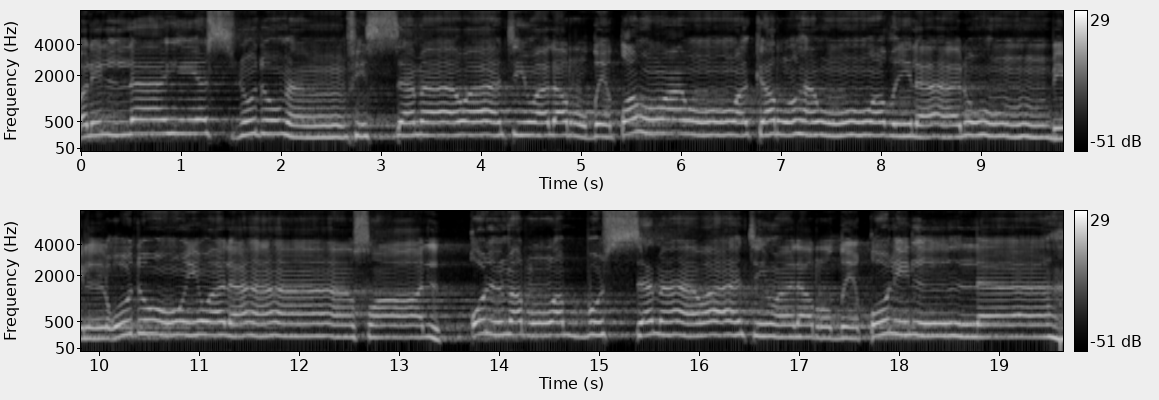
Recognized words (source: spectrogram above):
ولله يسجد من في السماوات والأرض طوعا وكرها وظلالهم بالغدو ولا صال قل من رب السماوات والأرض؟ قل الله.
